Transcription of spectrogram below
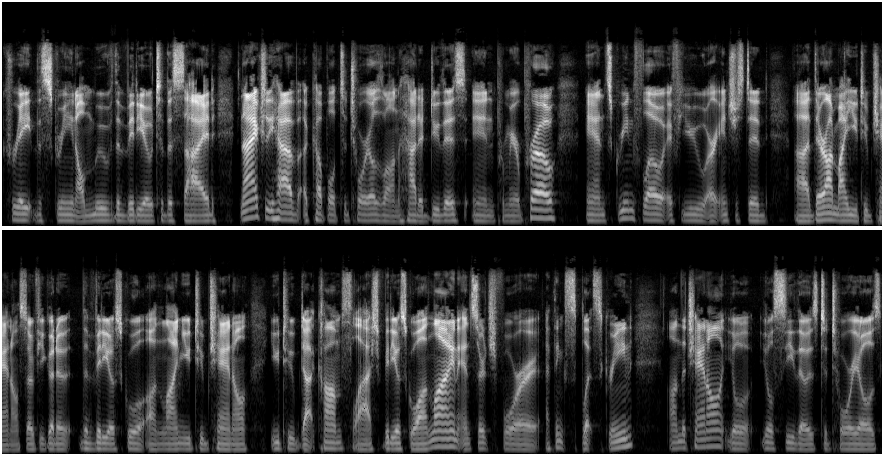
create the screen, I'll move the video to the side. And I actually have a couple tutorials on how to do this in Premiere Pro and ScreenFlow if you are interested. Uh, they're on my YouTube channel. So if you go to the Video School Online YouTube channel, youtube.com slash video school online and search for, I think, split screen on the channel, you'll you'll see those tutorials.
